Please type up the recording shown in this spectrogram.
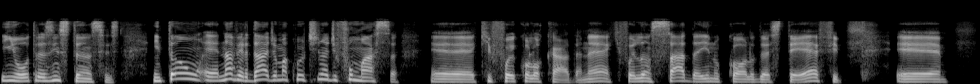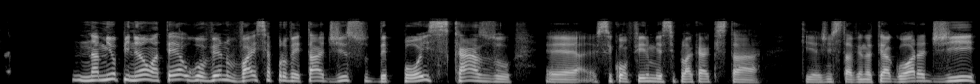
em outras instâncias? Então, é, na verdade, é uma cortina de fumaça é, que foi colocada, né? Que foi lançada aí no colo do STF. É, na minha opinião, até o governo vai se aproveitar disso depois, caso é, se confirme esse placar que está que a gente está vendo até agora de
